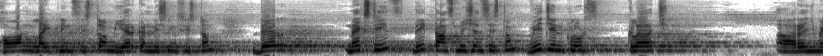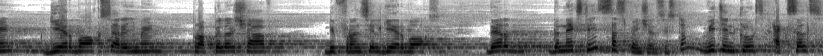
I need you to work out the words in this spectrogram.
horn lightning system air conditioning system. There next is the transmission system which includes clutch arrangement gearbox arrangement propeller shaft differential gearbox. There the next is suspension system which includes axles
